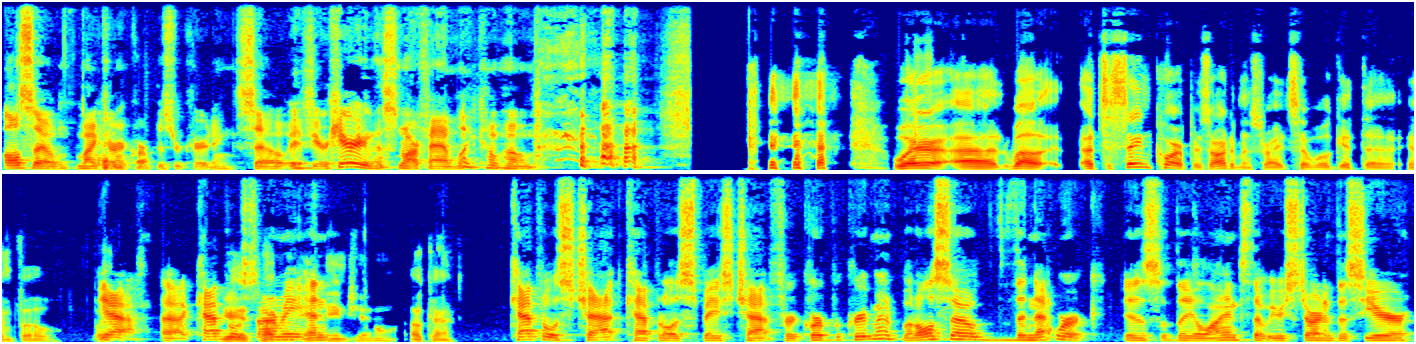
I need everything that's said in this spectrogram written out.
Also, my current corp is recruiting, so if you're hearing this, Noir family, come home. Where, uh, well, it's the same corp as Artemis, right? So we'll get the info. Yeah, uh, Capitalist Army an and channel. Okay. Capitalist Chat, Capitalist Space Chat for corp recruitment, but also the network is the alliance that we started this year.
